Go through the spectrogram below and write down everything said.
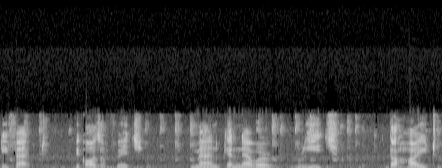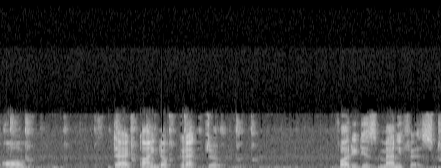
defect because of which man can never reach the height of that kind of character. For it is manifest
